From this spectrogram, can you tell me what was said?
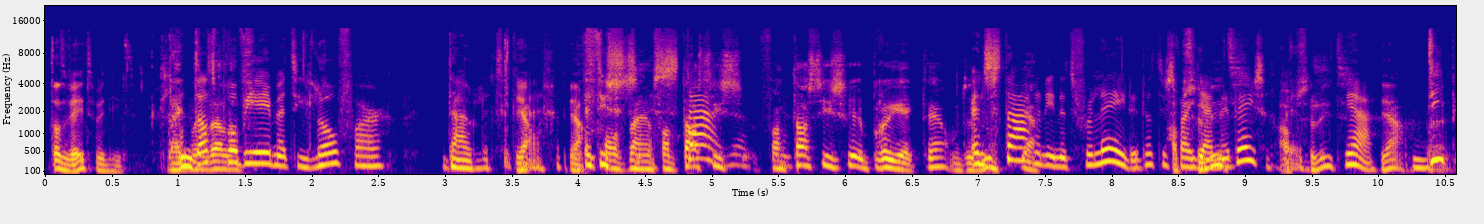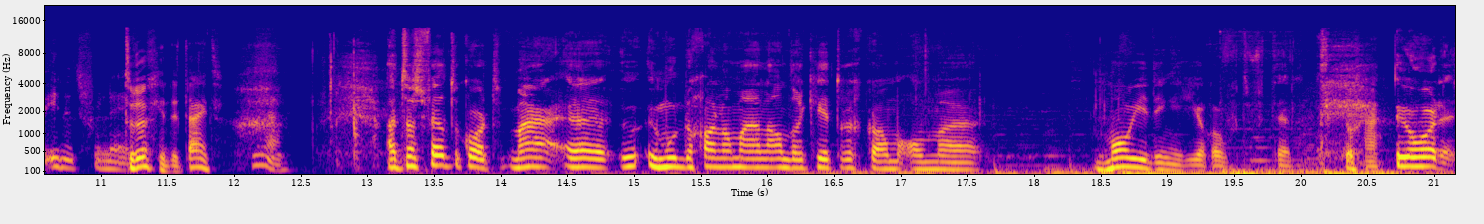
dat weten we niet. En dat probeer je met die LOFAR duidelijk te krijgen. Ja, ja. Het is mij een fantastisch, staren. fantastisch project. Hè, om te en doen. staren ja. in het verleden, dat is Absoluut. waar jij mee bezig bent. Absoluut. Ja, ja. Diep in het verleden. Terug in de tijd. Ja. Het was veel te kort, maar uh, u, u, moet nog gewoon nog maar een andere keer terugkomen... om uh, mooie dingen hierover te vertellen. U hoorde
